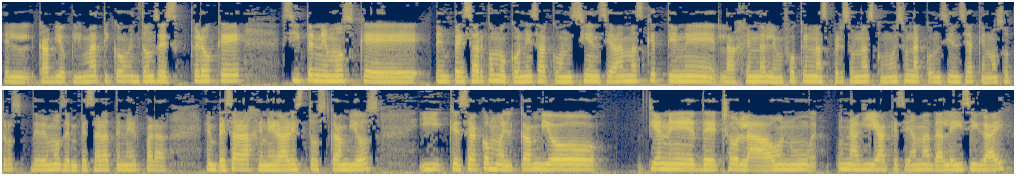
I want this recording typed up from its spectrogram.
el cambio climático. Entonces creo que sí tenemos que empezar como con esa conciencia. Además que tiene la agenda el enfoque en las personas como es una conciencia que nosotros debemos de empezar a tener para empezar a generar estos cambios y que sea como el cambio tiene de hecho la ONU una guía que se llama The Lazy Guide,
